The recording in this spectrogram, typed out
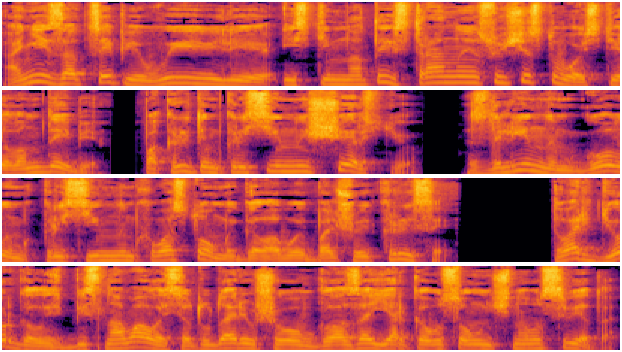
Они за цепи выявили из темноты странное существо с телом Деби, покрытым крысиной шерстью, с длинным голым крысиным хвостом и головой большой крысы. Тварь дергалась, бесновалась от ударившего в глаза яркого солнечного света.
